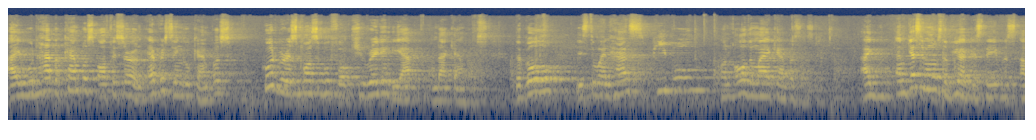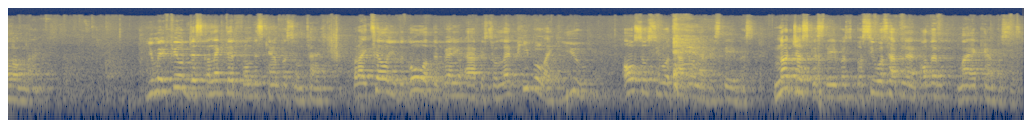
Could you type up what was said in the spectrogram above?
I would have a campus officer on every single campus who would be responsible for curating the app on that campus. The goal is to enhance people on all the MIAC campuses. I, am guessing most of you are Gustavus alumni. You may feel disconnected from this campus sometimes, but I tell you, the goal of the Venew app is to let people like you also see what's happening at Gustavus. Not just Gustavus, but see what's happening at other MIAC campuses.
